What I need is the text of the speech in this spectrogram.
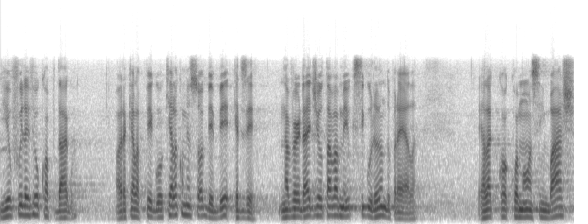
e eu fui levar o copo d'água. A hora que ela pegou, que ela começou a beber, quer dizer, na verdade eu estava meio que segurando para ela. Ela com a mão assim embaixo,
